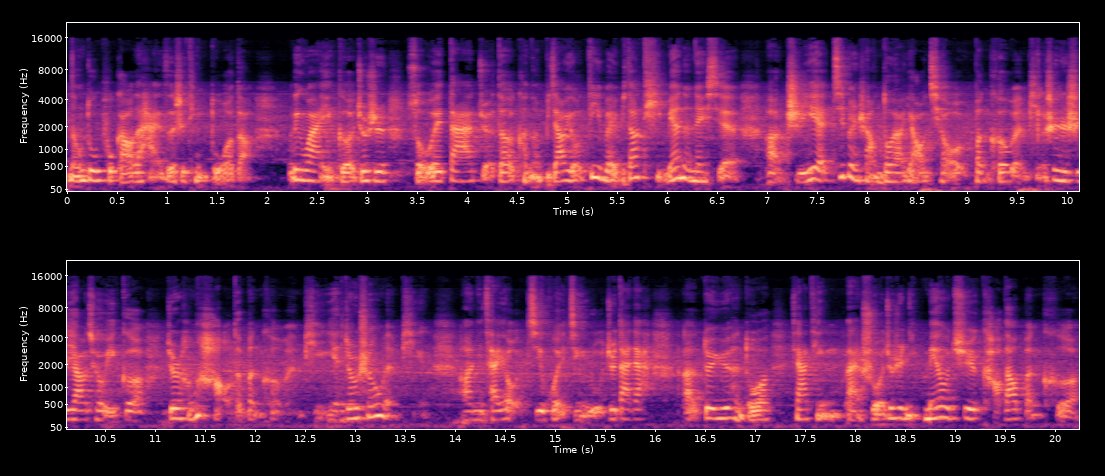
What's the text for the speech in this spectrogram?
能读普高的孩子是挺多的，另外一个就是所谓大家觉得可能比较有地位、比较体面的那些呃职业，基本上都要要求本科文凭，甚至是要求一个就是很好的本科文凭、研究生文凭啊，你才有机会进入。就大家呃，对于很多家庭来说，就是你没有去考到本科，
